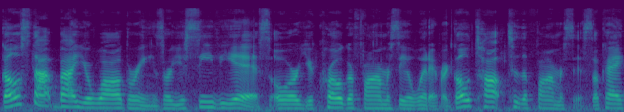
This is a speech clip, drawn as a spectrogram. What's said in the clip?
go stop by your walgreens or your cvs or your kroger pharmacy or whatever. Go talk to the pharmacist okay?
